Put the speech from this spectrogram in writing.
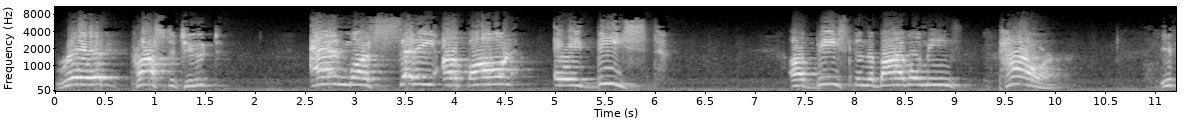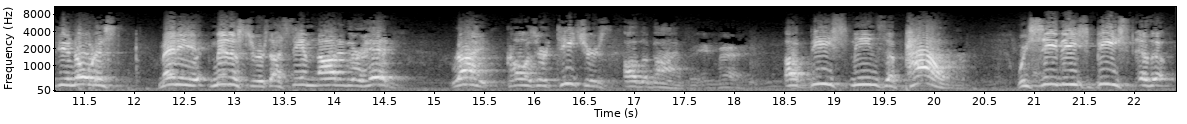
red prostitute, and was setting upon a beast. A beast in the Bible means power. If you notice, Many ministers, I see them nodding their head right because they're teachers of the Bible. Amen. A beast means a power. We see these beasts of the,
